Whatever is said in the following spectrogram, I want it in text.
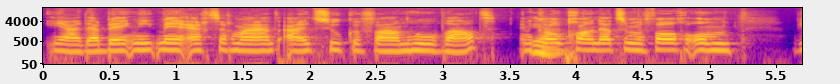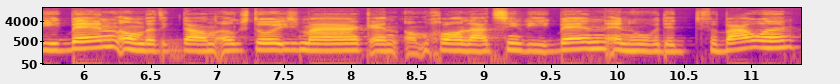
ja, daar ben ik niet meer echt, zeg maar, aan het uitzoeken van hoe, wat. En ik Ja. hoop gewoon dat ze me volgen om wie ik ben... omdat ik dan ook stories maak... en om gewoon laten zien wie ik ben... en hoe we dit verbouwen...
